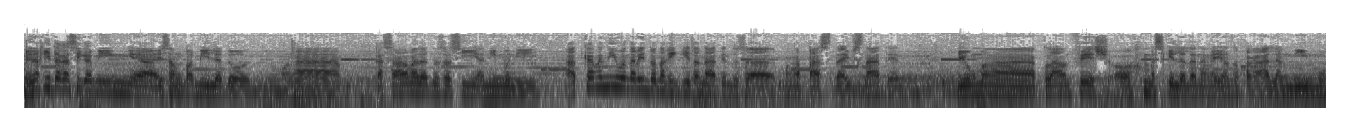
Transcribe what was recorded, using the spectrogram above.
May nakita kasi kaming ah, isang pamilya doon, yung mga kasama na doon sa Sea Anemone. At karaniwan na rin doon nakikita natin doon sa mga past dives natin, yung mga clownfish o mas kilala na ngayon sa pangalang Nemo.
